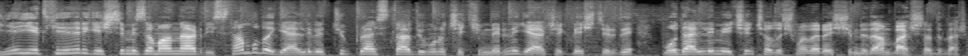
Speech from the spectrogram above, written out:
EA yetkilileri geçtiğimiz zamanlarda İstanbul'a geldi ve Tüpraş Stadyumu'nun çekimlerini gerçekleştirdi. Modelleme için çalışmalara şimdiden başladılar.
